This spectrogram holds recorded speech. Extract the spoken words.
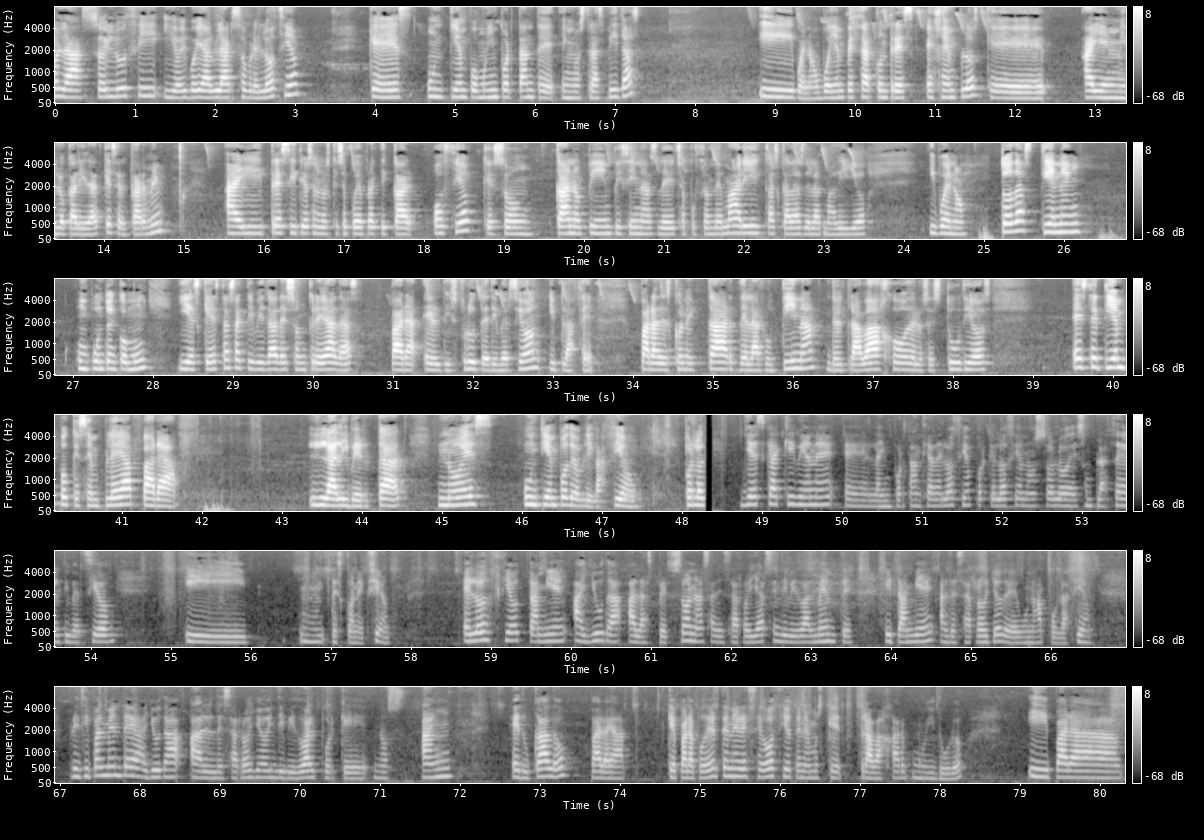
Hola, soy Lucy y hoy voy a hablar sobre el ocio, que es un tiempo muy importante en nuestras vidas. Y bueno, voy a empezar con tres ejemplos que hay en mi localidad, que es el Carmen. Hay tres sitios en los que se puede practicar ocio, que son canoping, piscinas de chapuzón de mari, cascadas del armadillo. Y bueno, todas tienen un punto en común y es que estas actividades son creadas para el disfrute, diversión y placer, para desconectar de la rutina, del trabajo, de los estudios. Este tiempo que se emplea para la libertad no es un tiempo de obligación. Por lo y es que aquí viene eh, la importancia del ocio, porque el ocio no solo es un placer, diversión y mm, desconexión. El ocio también ayuda a las personas a desarrollarse individualmente y también al desarrollo de una población. Principalmente ayuda al desarrollo individual porque nos han educado para que para poder tener ese ocio tenemos que trabajar muy duro y para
